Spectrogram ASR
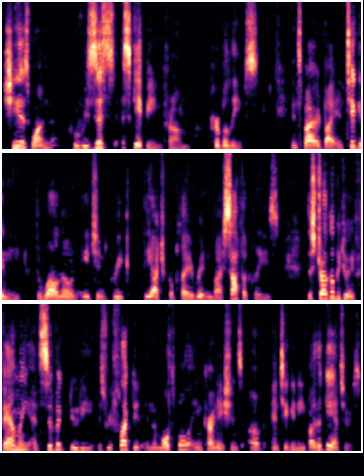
she is one who resists escaping from her beliefs. Inspired by Antigone, the well known ancient Greek theatrical play written by Sophocles, the struggle between family and civic duty is reflected in the multiple incarnations of Antigone by the dancers.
